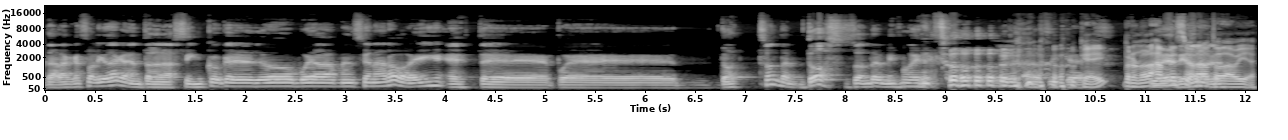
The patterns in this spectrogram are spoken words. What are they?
da la casualidad que dentro de las cinco que yo voy a mencionar hoy, este, pues dos son del, dos son del mismo director. ok, pero no las has mencionado todavía.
